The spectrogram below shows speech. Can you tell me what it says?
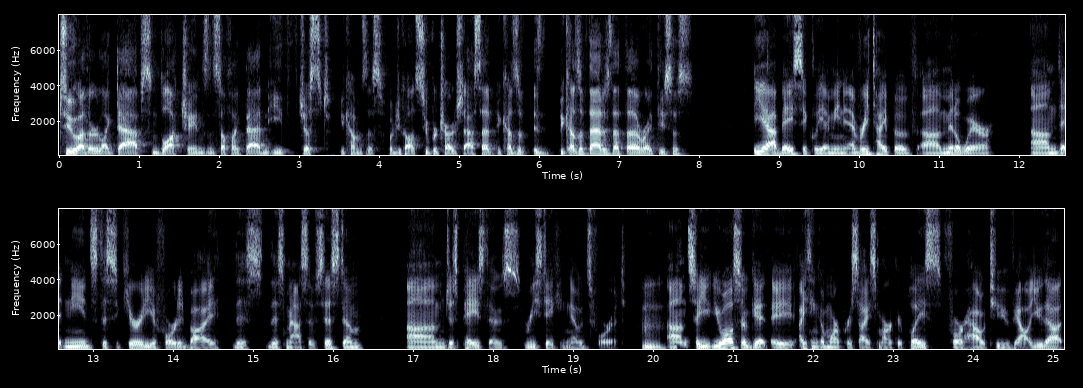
to other like dApps and blockchains and stuff like that and ETH just becomes this what do you call it supercharged asset because of is because of that is that the right thesis? Yeah, basically. I mean every type of uh, middleware um, that needs the security afforded by this this massive system um, just pays those restaking nodes for it. Mm. Um, so you, you, also get a, I think, a more precise marketplace for how to value that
